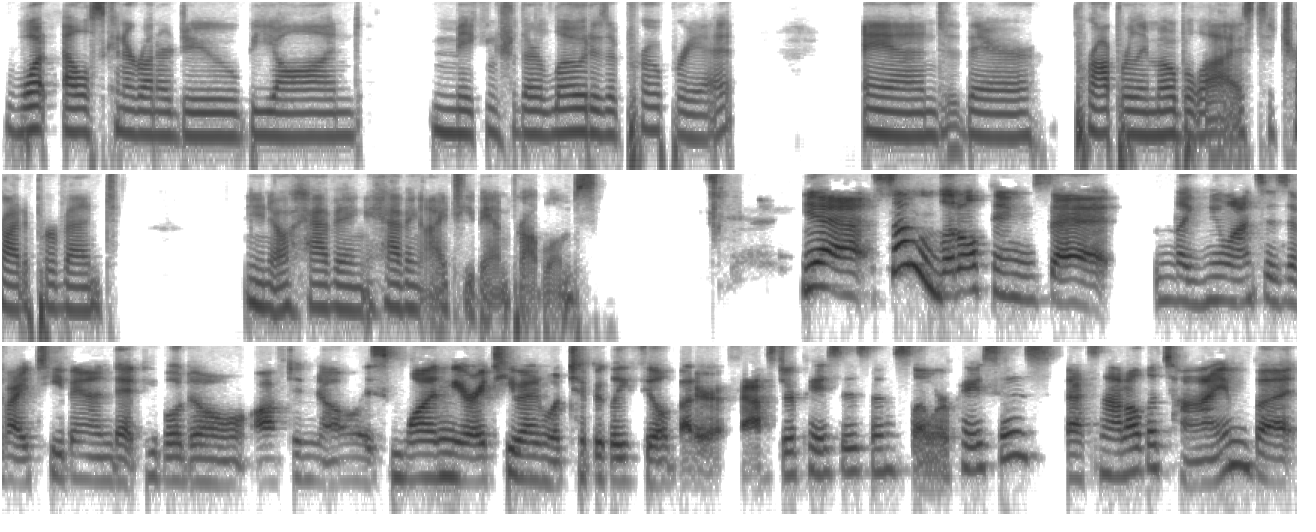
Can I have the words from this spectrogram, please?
what else can a runner do beyond making sure their load is appropriate and they're properly mobilized to try to prevent you know having having IT band problems? Yeah some little things that like nuances of IT band that people don't often know is one your IT band will typically feel better at faster paces than slower paces. That's not all the time but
